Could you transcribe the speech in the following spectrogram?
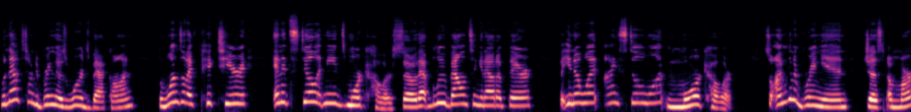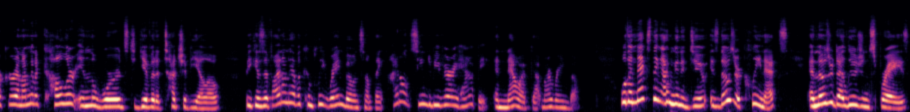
Well, now it's time to bring those words back on. The ones that I've picked here, and it still, it needs more color, so that blue balancing it out up there. But you know what? I still want more color. So I'm going to bring in just a marker and I'm going to color in the words to give it a touch of yellow because if I don't have a complete rainbow in something, I don't seem to be very happy. And now I've got my rainbow. Well, the next thing I'm going to do is those are Kleenex and those are Dylusion sprays.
